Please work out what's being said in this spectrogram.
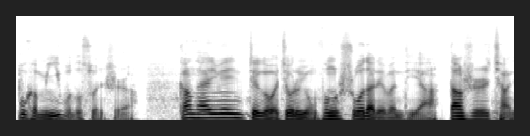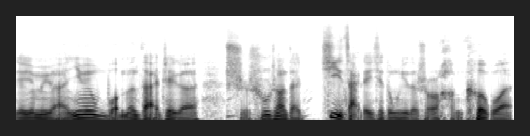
不可弥补的损失啊？刚才因为这个，我就着永丰说的这问题啊，当时抢劫圆明园，因为我们在这个史书上在记载这些东西的时候很客观。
